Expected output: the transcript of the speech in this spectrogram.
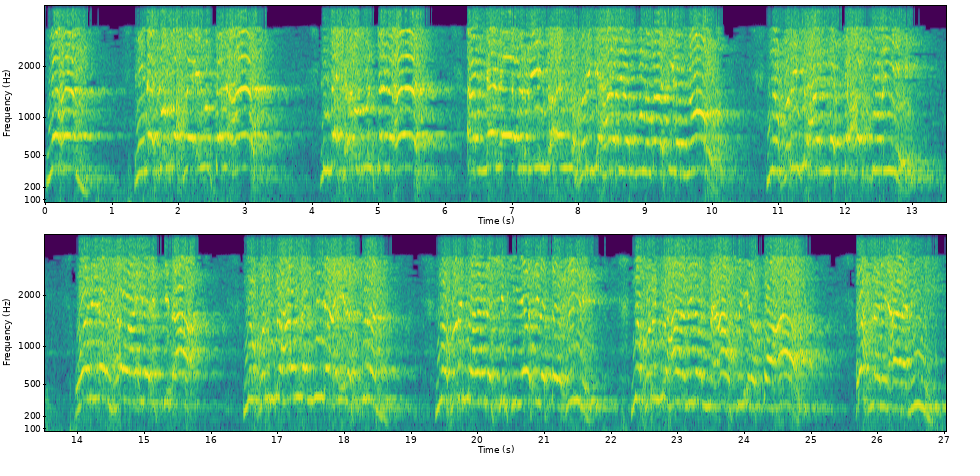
نعم. لنكن رحمة للمجتمعات. لنشعر المجتمعات. أننا نريد أن نخرجها من الظلمات إلى النور. نخرجها من التعصر ومن الهوى إلى الاتباع نخرجها من البدع إلى السنن نخرجها من الشركيات إلى التوحيد. نخرجها من المعاصي إلى الطاعات. رحمة للعالمين.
